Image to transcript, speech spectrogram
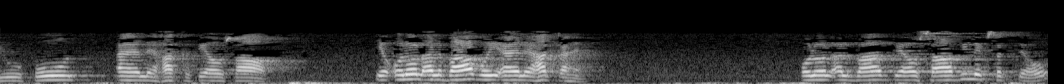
یوفون، اہل حق کے اوصاف۔ یہ اول الباب وہی اہل حق ہیں۔ اول الباب کے اوصاف بھی لکھ سکتے ہو،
